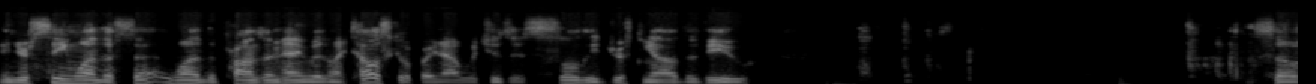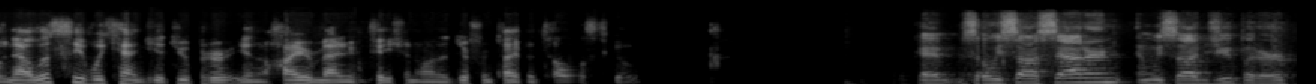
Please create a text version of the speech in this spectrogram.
And you're seeing one of the one of the problems I'm having with my telescope right now, which is it's slowly drifting out of the view. So now let's see if we can't get Jupiter in a higher magnification on a different type of telescope. Okay, so we saw Saturn and we saw Jupiter.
